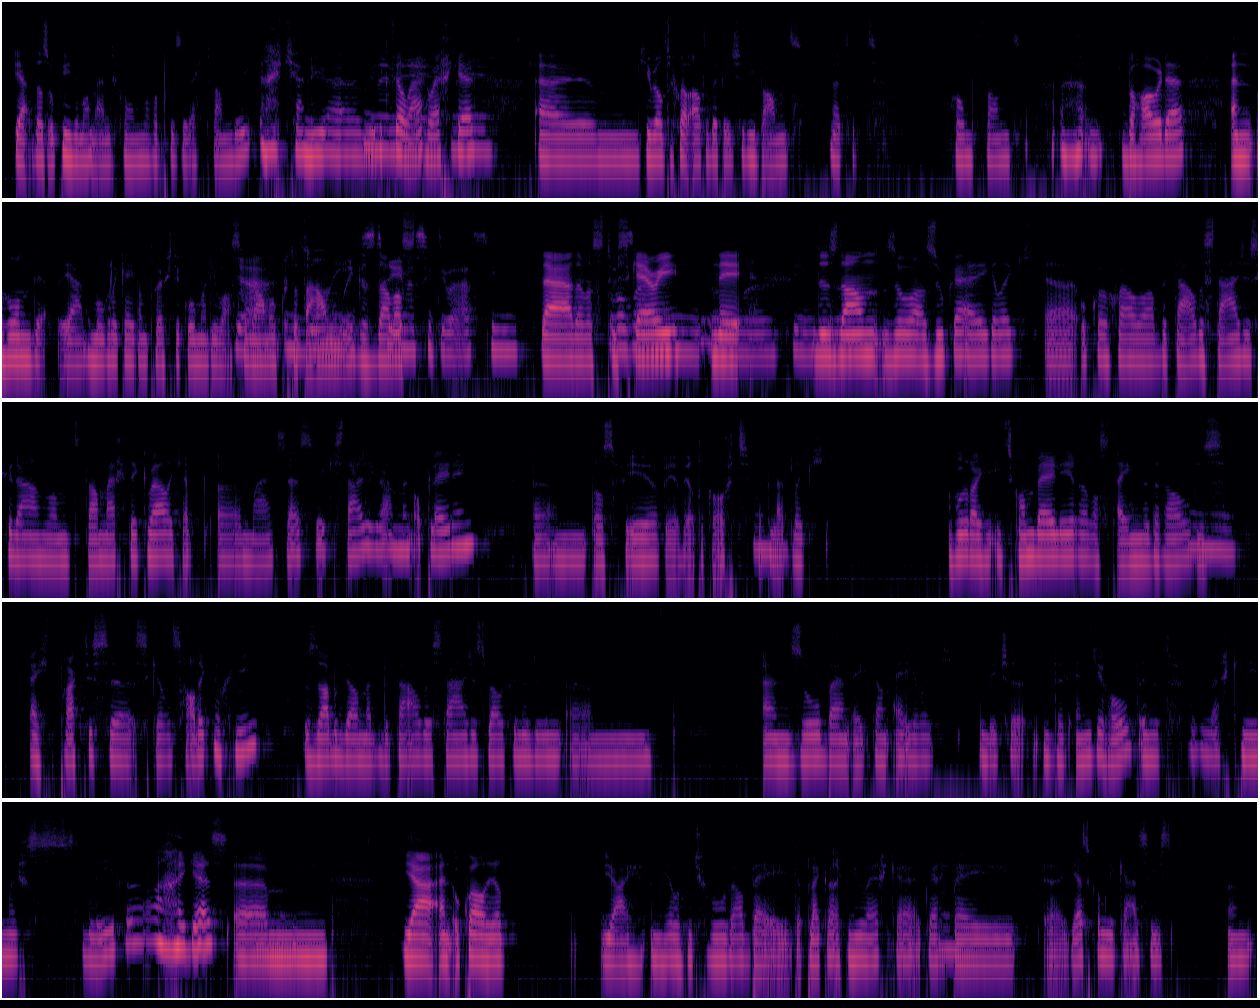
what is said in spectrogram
ja, dat is ook niet het moment gewoon waarop je zegt van doei, ik ga nu, eh, weet Nee, ik veel waar, werken. nee. Ehm, je wilt toch wel altijd een beetje die band met het homefront behouden. En gewoon de, ja, de mogelijkheid om terug te komen, die was er Ja, dan ook totaal niet. Dus dat was, situatie. ja, dat was too was scary. niet Nee. eh, Dus dan zo zoeken eigenlijk. Eh, ook nog wel wat betaalde stages gedaan, want dat merkte ik wel. Ik heb eh, maar zes weken stage gedaan in mijn opleiding. Ehm, dat was veel, veel, veel te kort. Je hebt Mhm. letterlijk... Voordat je iets kon bijleren, was het einde er al. Dus Mhm. Echt praktische skills had ik nog niet. Dus dat heb ik dan met betaalde stages wel kunnen doen. Ehm, en zo ben ik dan eigenlijk een beetje erin gerold in het werknemersleven, I guess. Ehm, Ja, en ook wel heel, ja, een heel goed gevoel gehad bij de plek waar ik nu werk. hè. Ik werk Mhm. bij eh Yes Communicaties. Een,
